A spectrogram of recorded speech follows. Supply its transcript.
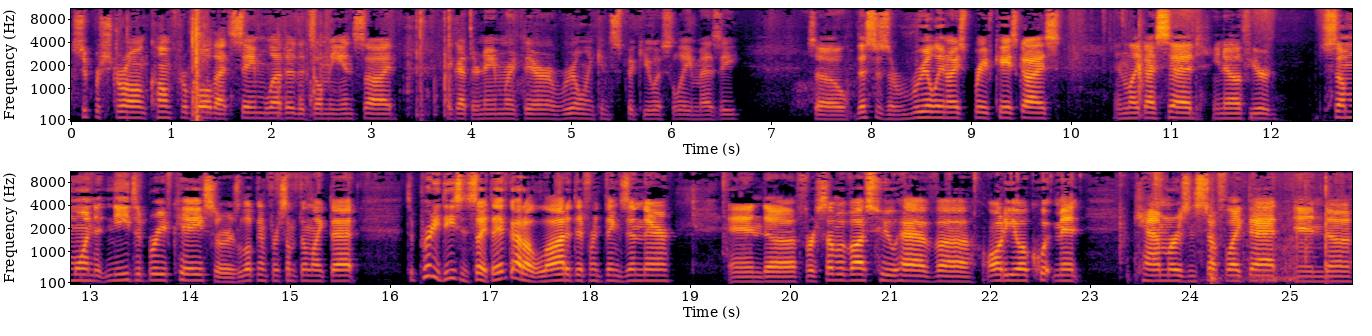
super strong, comfortable. That same leather that's on the inside. They got their name right there, real inconspicuously Mezzi. So this is a really nice briefcase, guys. And like I said, you know, if you're someone that needs a briefcase or is looking for something like that, it's a pretty decent site. They've got a lot of different things in there. And uh, for some of us who have uh, audio equipment, cameras and stuff like that, and uh,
